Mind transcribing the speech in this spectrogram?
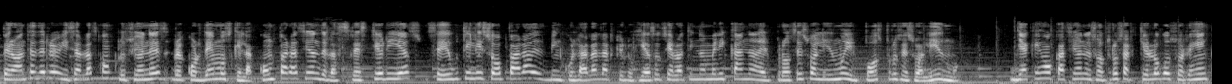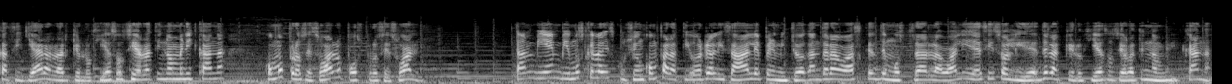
pero antes de revisar las conclusiones, recordemos que la comparación de las tres teorías se utilizó para desvincular a la arqueología social latinoamericana del procesualismo y el postprocesualismo, ya que en ocasiones otros arqueólogos suelen encasillar a la arqueología social latinoamericana como procesual o postprocesual. También vimos que la discusión comparativa realizada le permitió a Gándara Vázquez demostrar la validez y solidez de la arqueología social latinoamericana.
